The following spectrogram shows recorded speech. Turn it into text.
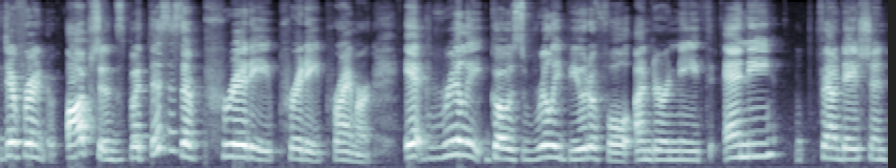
different options, but this is a pretty, pretty primer. It really goes really beautiful underneath any foundation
